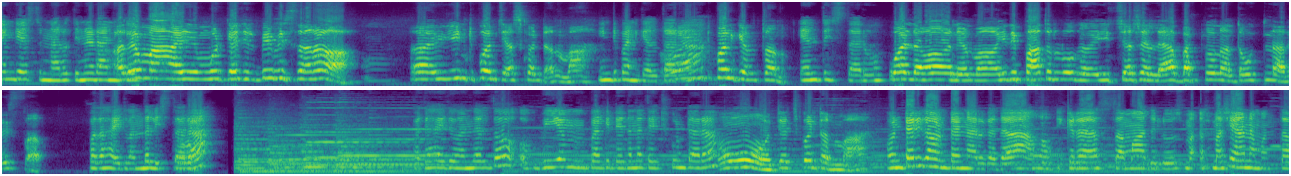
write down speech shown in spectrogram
ఏం చేస్తున్నారు తినడానికి? అదేమ్మా ఈ మూడు కేజీలు బియ్యం ఇస్తారు? ఇంటి పని చేసుకుంటానమ్మా ఇంటి పనికి వెళ్తారా? ఇంటి పనికి వెళ్తాను. ఎంత ఇస్తారు? వాళ్ళు నేను ఇది పాత్రలు ఇచ్చేసేలే బట్టలు అంత ఉట్టినారు ఇస్తారు పదహైదు వందలు ఇస్తారా? పదహైదు వందలతో ఒక బియ్యం ప్యాకెట్ ఏదైనా తెచ్చుకుంటారా? ఓ, తెచ్చుకుంటానమ్మా ఒంటరిగా ఉంటున్నారు కదా? ఇక్కడ సమాధులు శ్మ- శ్మశానం అంతా.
